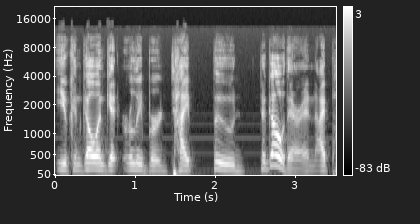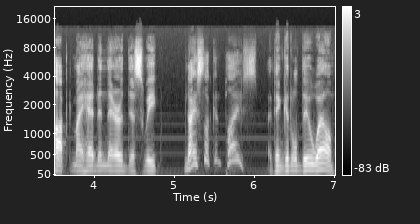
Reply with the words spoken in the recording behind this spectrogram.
you can go and get Early Bird type food to go there. And I popped my head in there this week. Nice looking place. I think it'll do well.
